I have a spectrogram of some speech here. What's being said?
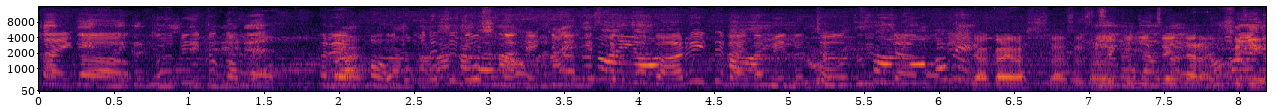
内がムービーとかもこれやっぱお友達同士なら平気なんですけど多分歩いてる間めんどくちゃうつっちゃうのでじゃあ分かりました席に着いたら席に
